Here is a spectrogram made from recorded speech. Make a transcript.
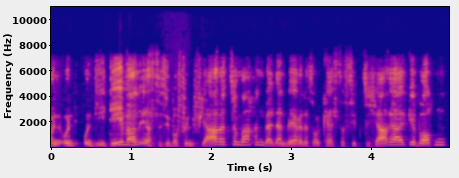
Und, und, und die Idee war erst, das über fünf Jahre zu machen, weil dann wäre das Orchester 70 Jahre alt geworden.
